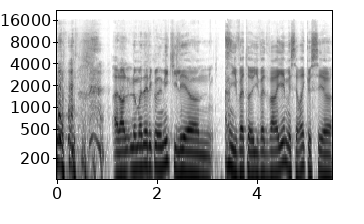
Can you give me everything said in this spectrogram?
Alors, le modèle économique, il, est, euh, il, va, être, il va être varié, mais c'est vrai que c'est, euh,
